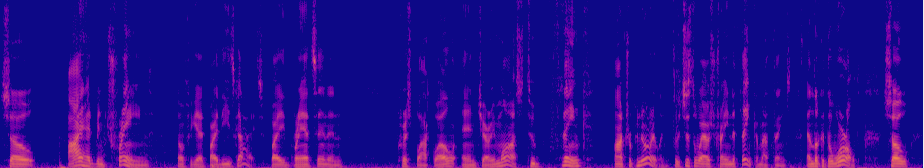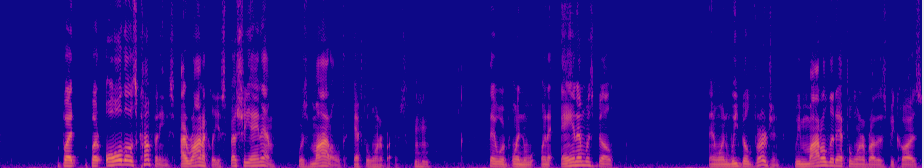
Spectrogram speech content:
So I had been trained, don't forget, by these guys, by Branson and Chris Blackwell and Jerry Moss, to think entrepreneurially. It was just the way I was trained to think about things and look at the world. So, but but all those companies, ironically, especially A and M, was modeled after Warner Brothers. Mhm. They were when when A and M was built, and when we built Virgin, we modeled it after Warner Brothers because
